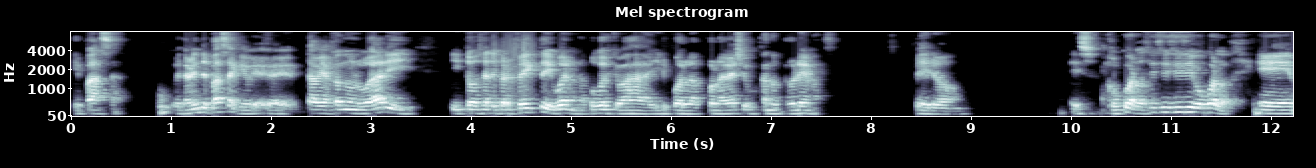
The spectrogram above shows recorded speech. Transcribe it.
te pasa. Porque también te pasa que eh, estás viajando a un lugar y, y todo sale perfecto y bueno, tampoco es que vas a ir por la, por la calle buscando problemas. Pero eso. Concuerdo, sí, sí, sí, sí, concuerdo. Eh,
